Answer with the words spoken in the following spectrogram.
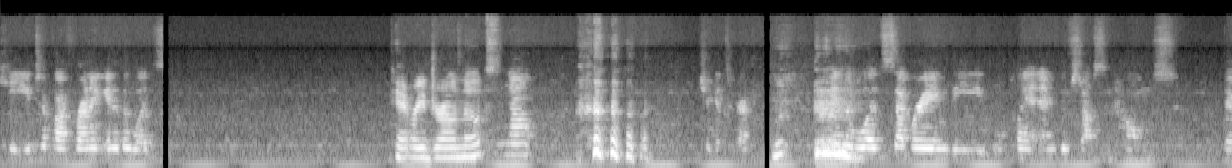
He took off running into the woods. Can't read your own notes. No, chicken scratch. In the woods, separating the plant and Gustafson homes, they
